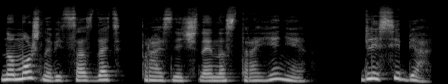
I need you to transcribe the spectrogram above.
но можно ведь создать праздничное настроение для себя.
